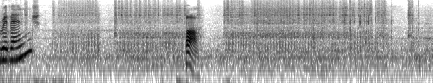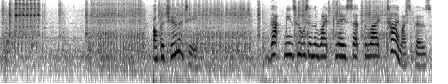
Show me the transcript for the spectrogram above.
Revenge? Ah. Opportunity. That means who was in the right place at the right time, I suppose.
